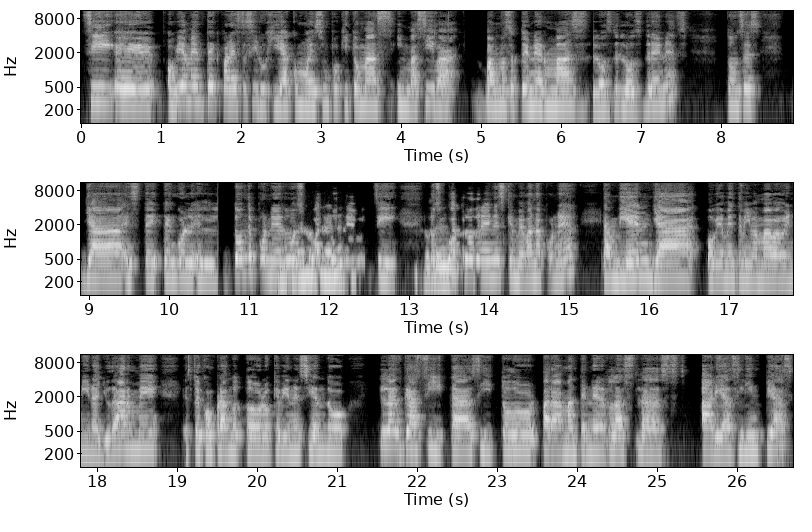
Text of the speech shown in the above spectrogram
Sí, eh, obviamente para esta cirugía, como es un poquito más invasiva, vamos a tener más los, los drenes. Entonces, ya este, tengo el, dónde poner los, cuatro drenes, sí, los, cuatro drenes que me van a poner. También ya, obviamente, mi mamá va a venir a ayudarme. Estoy comprando todo lo que viene siendo las gasitas y todo para mantener las, las áreas limpias.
